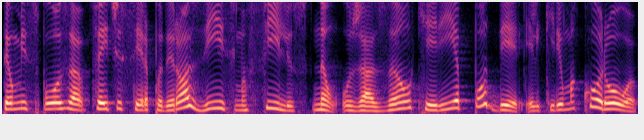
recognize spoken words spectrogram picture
ter uma esposa feiticeira poderosíssima, filhos. Não, o Jazão queria poder, ele queria uma coroa.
